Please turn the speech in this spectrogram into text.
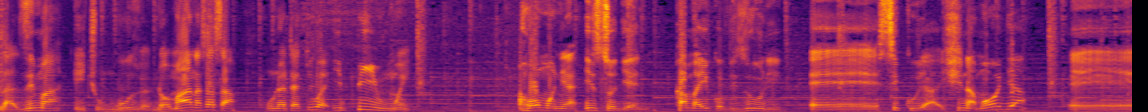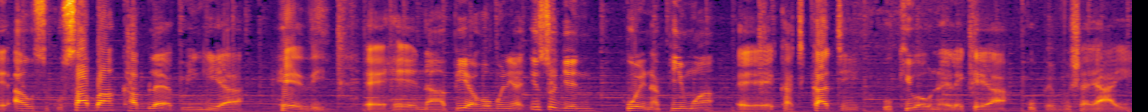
lazima ichunguzwe. Ndio maana sasa unatakiwa ipimwe homoni ya estrogen kama iko vizuri e, siku ya 21 e, au siku saba kabla ya kuingia hedhi e, he, na pia homoni ya estrogen huwa inapimwa e, katikati ukiwa unaelekea kupevusha yai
